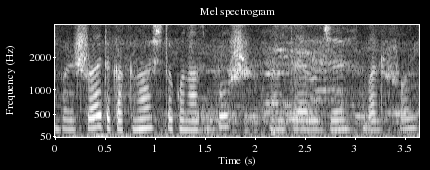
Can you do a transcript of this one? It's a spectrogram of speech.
Большой. Это как наш, только у нас Буш. Это LG большой.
